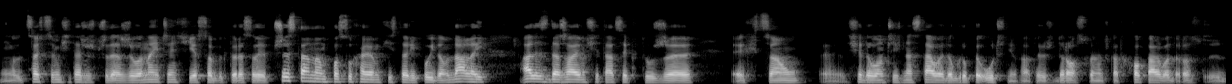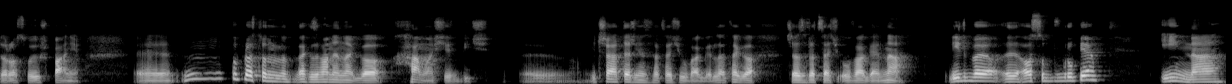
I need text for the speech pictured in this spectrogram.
no, coś, co mi się też już przydarzyło. Najczęściej osoby, które sobie przystaną, posłuchają historii, pójdą dalej, ale zdarzają się tacy, którzy e, chcą e, się dołączyć na stałe do grupy uczniów, a to już dorosłe, na przykład chłopy albo doros, dorosłe już panie. Mm, Po prostu na tak zwanego hama się wbić. No. I trzeba też nie zwracać uwagi. Dlatego trzeba zwracać uwagę na liczbę osób w grupie i na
